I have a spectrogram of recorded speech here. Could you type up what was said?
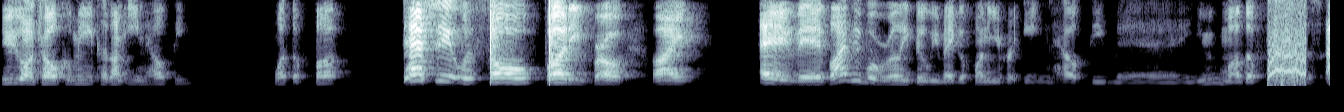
you gonna joke with me because I'm eating healthy? What the fuck? That shit was so funny, bro. Like, hey, man, black people really do be making fun of you for eating healthy, man. You motherfuckers.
